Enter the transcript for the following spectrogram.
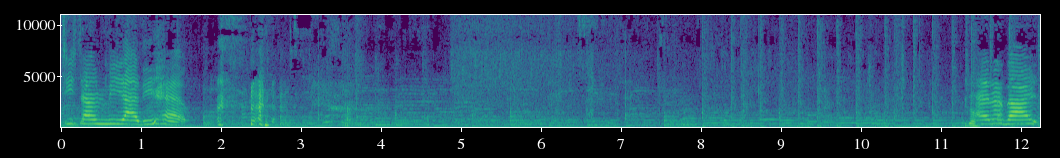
social media di help. 이거 Hello guys,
